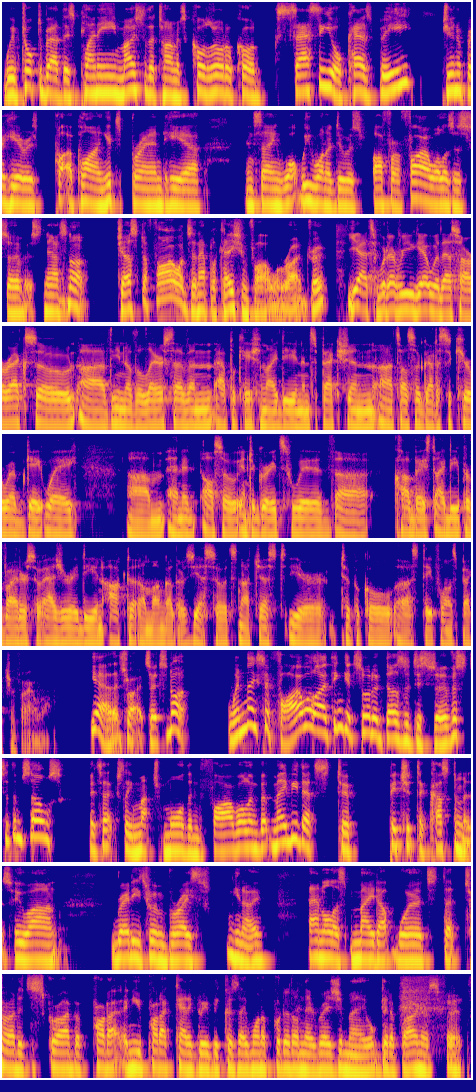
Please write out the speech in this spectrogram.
we've talked about this plenty. Most of the time, it's called, called SASE or CASB. Juniper here is p- applying its brand here and saying what we want to do is offer a firewall as a service. Now, it's not just a firewall? It's an application firewall, right, Drew? Yeah, it's whatever you get with SRX. So, uh, you know, the layer seven application ID and inspection. Uh, it's also got a secure web gateway. Um, and it also integrates with uh, cloud-based ID providers, so Azure AD and Okta, among others. Yes, so it's not just your typical uh, stateful inspection firewall. Yeah, that's right. So it's not when they say firewall, I think it sort of does a disservice to themselves. It's actually much more than firewalling, but maybe that's to pitch it to customers who aren't ready to embrace, you know, analysts made up words that try to describe a product, a new product category because they want to put it on their resume or get a bonus for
